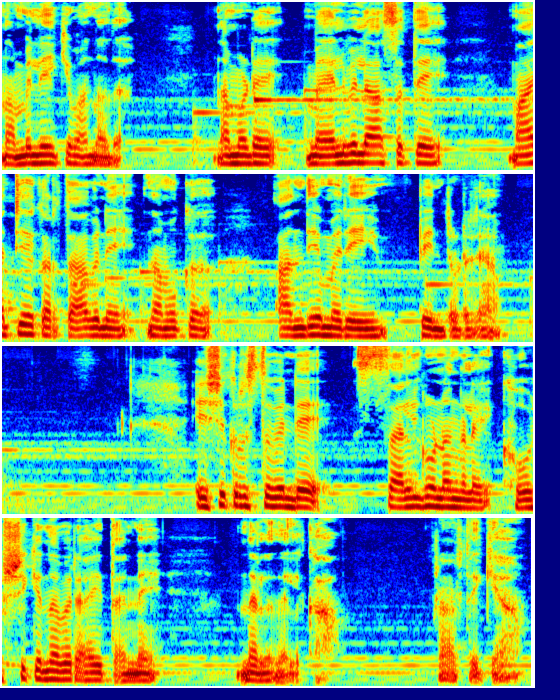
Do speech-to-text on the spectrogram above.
നമ്മിലേക്ക് വന്നത്. നമ്മുടെ മേൽവിലാസത്തെ മാറ്റിയ കർത്താവിനെ നമുക്ക് അന്ത്യം വരെയും പിന്തുടരാം. യേശുക്രിസ്തുവിന്റെ സൽഗുണങ്ങളെ ഘോഷിക്കുന്നവരായി തന്നെ നിലനിൽക്കാം. പ്രാർത്ഥിക്കാം.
